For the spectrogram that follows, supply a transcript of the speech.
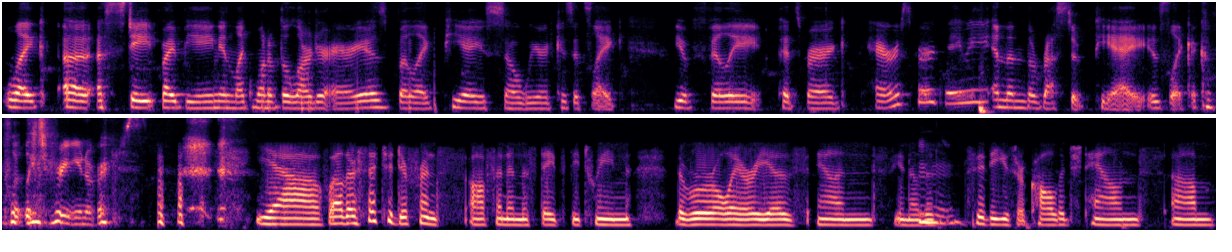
like a, a state by being in like one of the larger areas. But like PA is so weird because it's like you have Philly, Pittsburgh, Harrisburg, maybe, and then the rest of PA is like a completely different universe. yeah, well, there's such a difference often in the states between the rural areas and you know the mm-hmm. cities or college towns. Um,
